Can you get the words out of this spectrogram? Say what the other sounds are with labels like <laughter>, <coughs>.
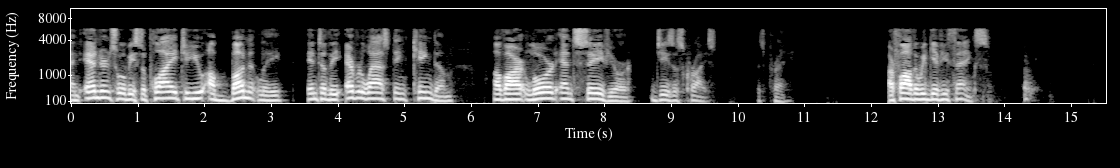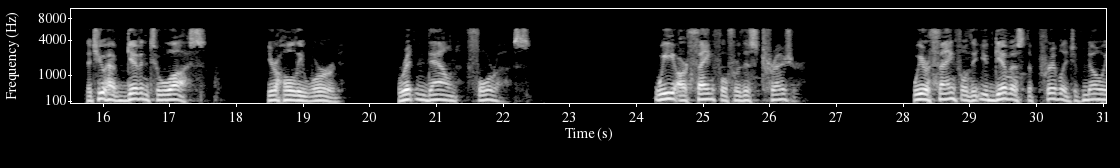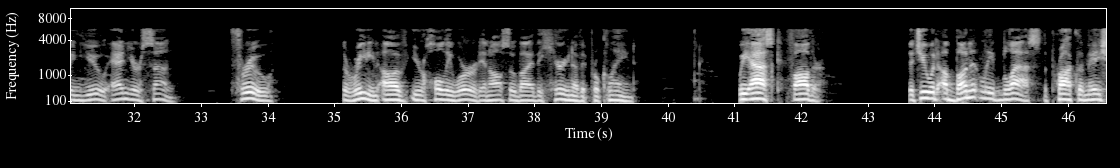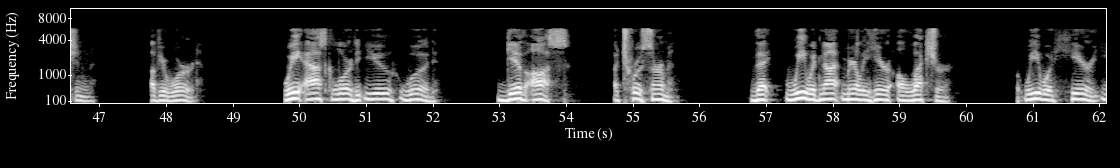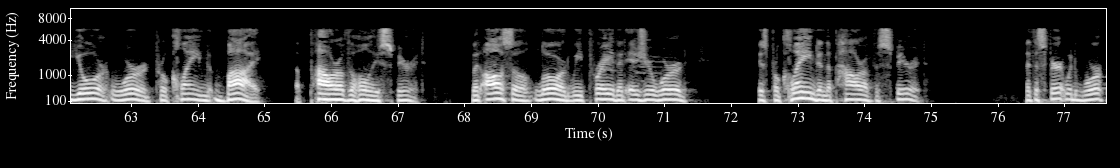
and entrance will be supplied to you abundantly into the everlasting kingdom of our Lord and Savior, Jesus Christ. Let's pray. Our Father, we give you thanks that you have given to us your holy word written down for us. We are thankful for this treasure. We are thankful that you give us the privilege of knowing you and your Son through the reading of your holy word and also by the hearing of it proclaimed. We ask, Father, that you would abundantly bless the proclamation of your word. We ask, Lord, that you would give us a true sermon that we would not merely hear a lecture, but we would hear your word proclaimed by the power of the Holy Spirit. But also, Lord, we pray that as your word is proclaimed in the power of the Spirit, that the Spirit would work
